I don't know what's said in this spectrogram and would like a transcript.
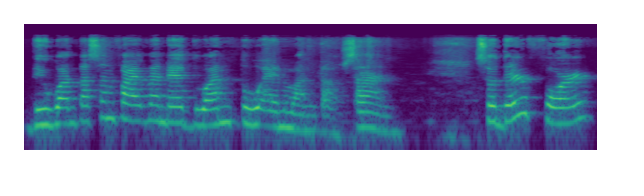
The 1,500, 1, 2, and 1,000. So therefore,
